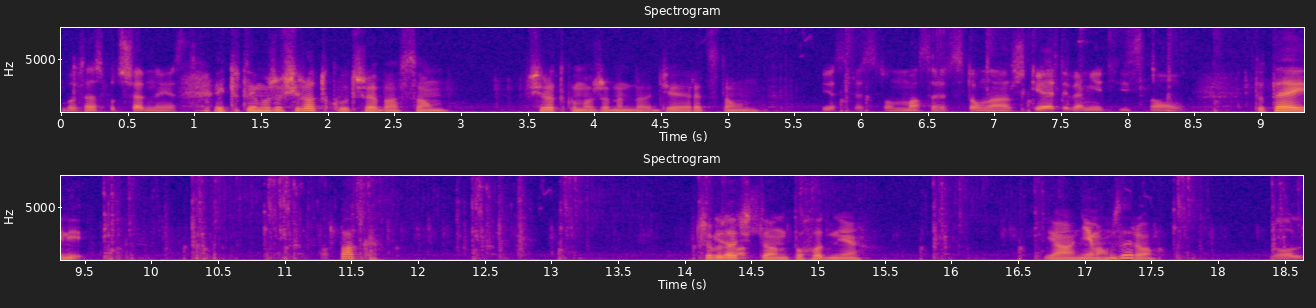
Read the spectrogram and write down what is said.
bo teraz potrzebny jest. Ej, tutaj może w środku trzeba, są. W środku może będzie redstone. Jest redstone, masa redstone'a, ale szkielety we mnie cisną. Tej... Fuck. Trzeba Ile dać masz? ton, pochodnie. Ja nie mam zero, Lol.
